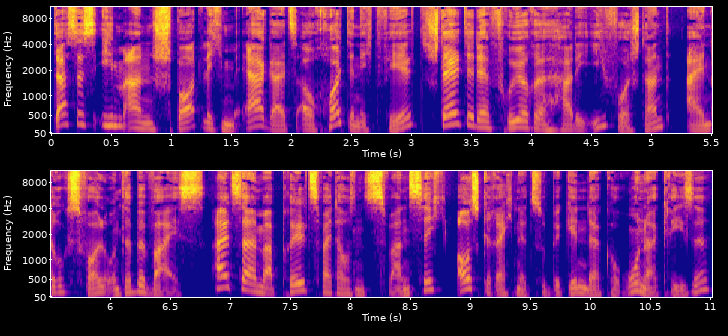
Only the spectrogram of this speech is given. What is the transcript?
Dass es ihm an sportlichem Ehrgeiz auch heute nicht fehlt, stellte der frühere HDI-Vorstand eindrucksvoll unter Beweis, als er im April 2020, ausgerechnet zu Beginn der Corona-Krise,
